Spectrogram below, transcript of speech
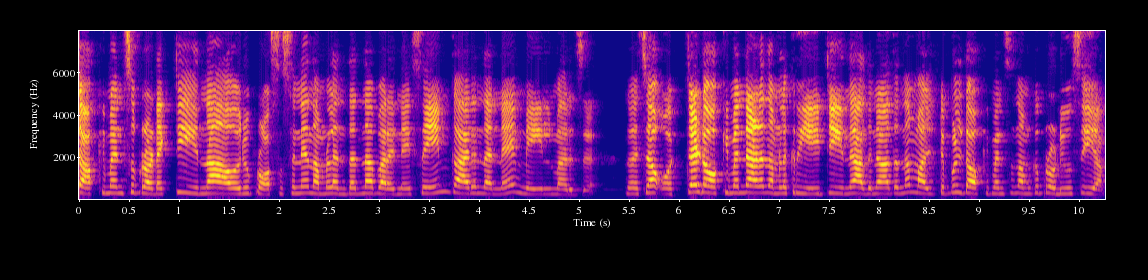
ഡോക്യുമെന്റ്സ് പ്രൊഡക്റ്റ് ചെയ്യുന്ന ആ ഒരു പ്രോസസ്സിനെ നമ്മൾ എന്തെന്നാ പറയുന്നത് സെയിം കാര്യം തന്നെ മെയിൽ മറിച്ച് എന്ന് വെച്ചാൽ ഒറ്റ ഡോക്യുമെന്റ് ആണ് നമ്മൾ ക്രിയേറ്റ് ചെയ്യുന്നത്. അതിനകത്ത് നിന്ന് മൾട്ടിപ്പിൾ ഡോക്യുമെന്റ്സ് നമുക്ക് പ്രൊഡ്യൂസ് ചെയ്യാം.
